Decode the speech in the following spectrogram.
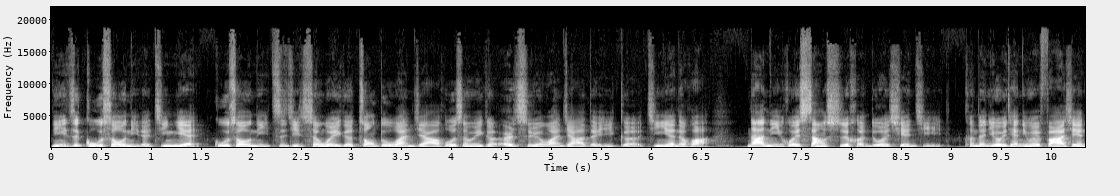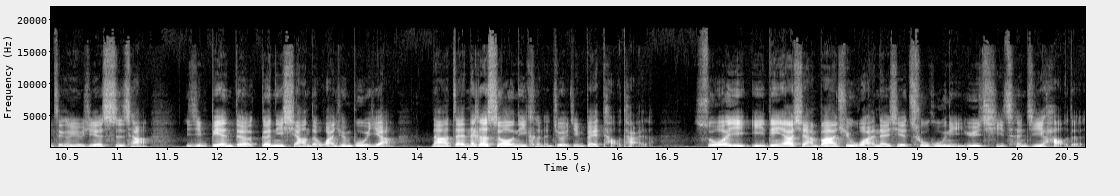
你一直固守你的经验，固守你自己身为一个重度玩家或身为一个二次元玩家的一个经验的话，那你会丧失很多的先机。可能有一天你会发现整个游戏的市场已经变得跟你想的完全不一样。那在那个时候，你可能就已经被淘汰了。所以一定要想办法去玩那些出乎你预期、成绩好的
